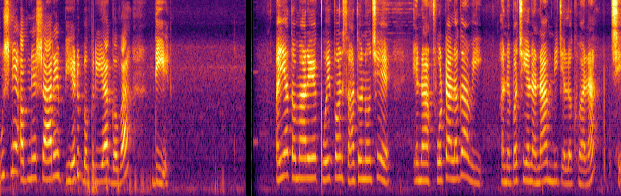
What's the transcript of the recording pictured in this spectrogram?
उसने अपने सारे भेड़ बकरियां गवा दिए અહીંયા તમારે કોઈ પણ સાધનો છે એના ફોટા લગાવી અને પછી એના નામ નીચે લખવાના છે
